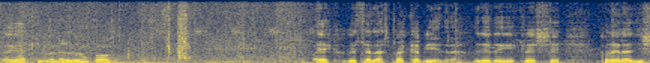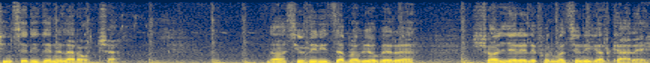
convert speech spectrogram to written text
Ragazzi guardate un po'. Ecco, questa è la spaccapietra. Vedete che cresce con le radici inserite nella roccia. No? Si utilizza proprio per sciogliere le formazioni calcaree.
